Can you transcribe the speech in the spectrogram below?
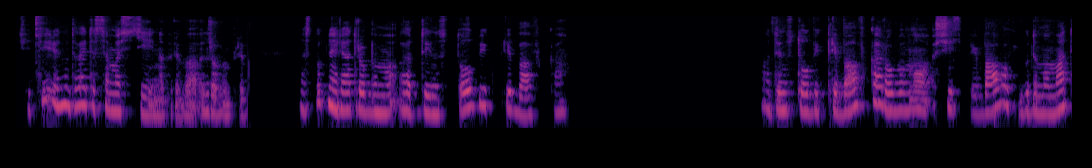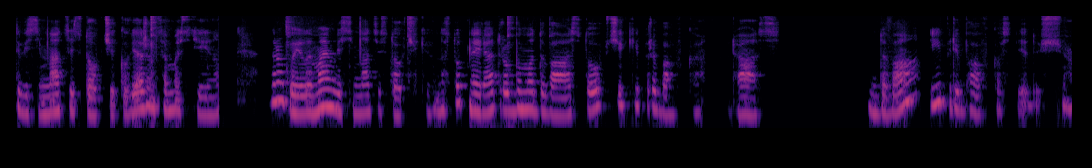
чотири. Ну, давайте самостійно зробимо прибавку. Наступний ряд робимо один столбик прибавка. Один столбик прибавка, робимо 6 прибавок, будемо мати 18 стовпчиків. В'яжемо самостійно. Зробили, маємо 18 стовпчиків. Наступний ряд робимо 2 стовпчики прибавка. Раз, два и прибавка в следующую.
